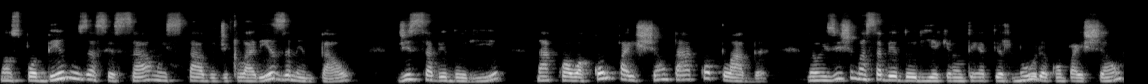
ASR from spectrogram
Nós podemos acessar um estado de clareza mental, de sabedoria, na qual a compaixão está acoplada não existe uma sabedoria que não tenha ternura, compaixão,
